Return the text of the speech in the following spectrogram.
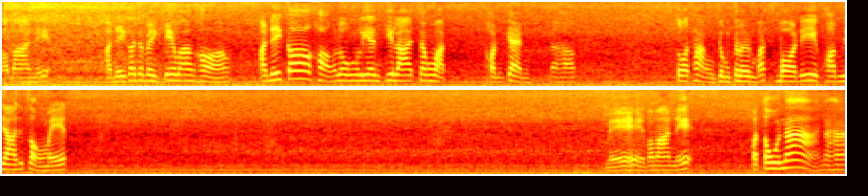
ประมาณนี้ อันนี้ก็จะเป็นเกวางของ อันนี้ก็ของโรงเรียนกีฬาจังหวัดขอนแก่นนะครับ ตัวถังจงเจริญบัสบอดี้ความยาว 12 เมตร นี่ ประมาณนี้ ประตูหน้านะฮะ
